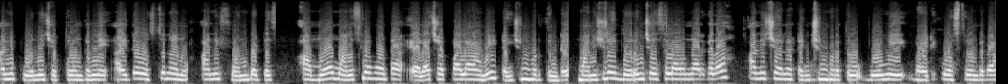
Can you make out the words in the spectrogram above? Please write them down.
అని పూర్ణి చెప్తూ ఉంటుంది. అయితే వస్తున్నాను అని ఫోన్ పెట్టేసి అమ్మో మనసులో మాట ఎలా చెప్పాలా అని టెన్షన్ పడుతుంటే మనిషిని దూరం చేసేలా ఉన్నారు కదా అని చాలా టెన్షన్ పడుతూ భూమి బయటికి వస్తుండగా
